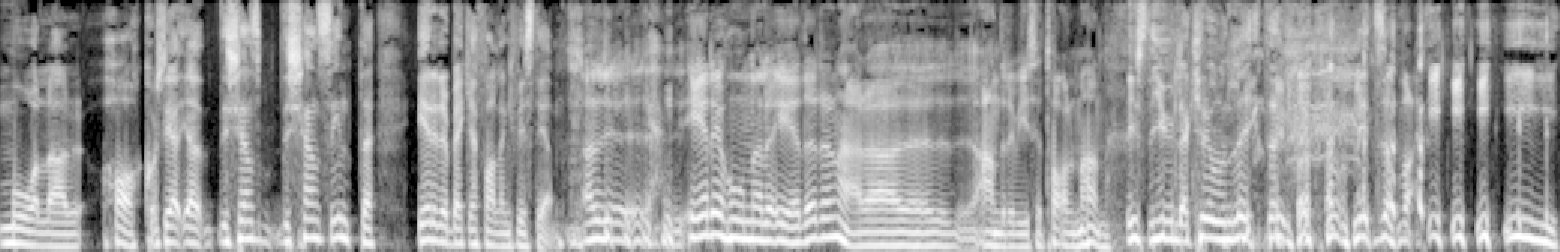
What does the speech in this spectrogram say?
målar hakkors. Jag, jag, det, känns, det känns inte, är det Rebecka Fallenkvist igen? Det- är det hon eller är det den här uh, andre vice talman? Just det, Julia Kronlid. Lite som bara hihihi.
